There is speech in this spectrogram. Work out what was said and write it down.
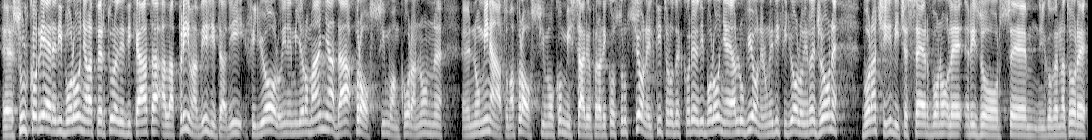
Eh, sul Corriere di Bologna l'apertura è dedicata alla prima visita di Figliuolo in Emilia-Romagna da prossimo, ancora non eh, nominato, ma prossimo commissario per la ricostruzione. Il titolo del Corriere di Bologna è Alluvione, lunedì Figliuolo in regione. Bonaccini dice servono le risorse. Il governatore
